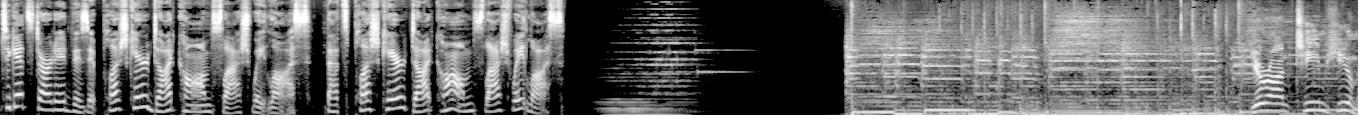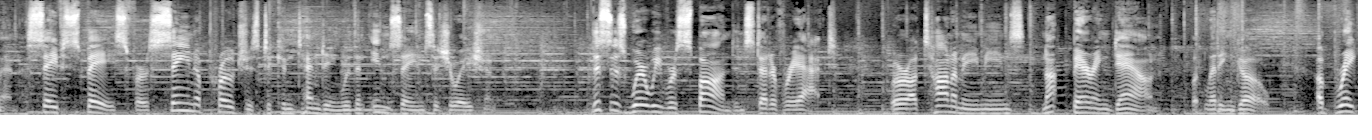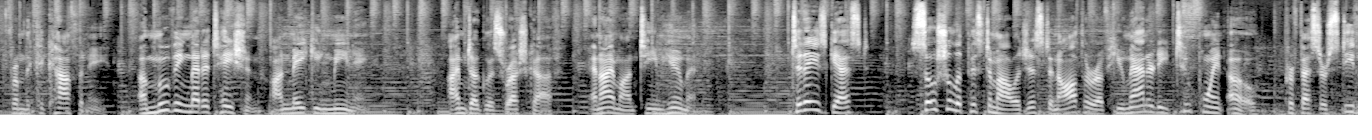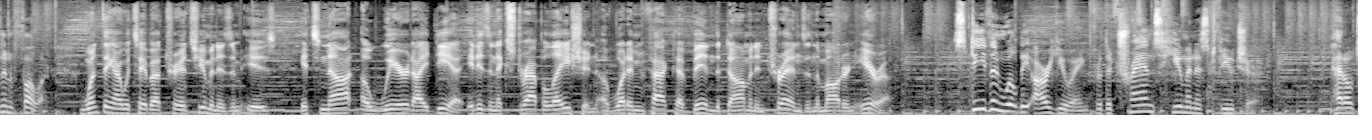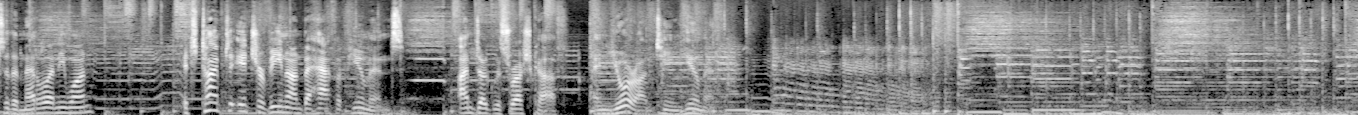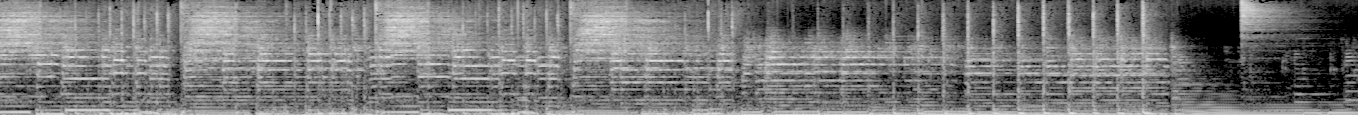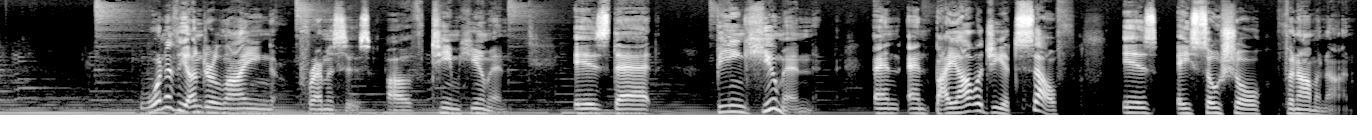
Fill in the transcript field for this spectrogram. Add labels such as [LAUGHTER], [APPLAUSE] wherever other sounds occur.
To get started, visit plushcare.com slash weight loss. That's plushcare.com slash weight loss. You're on Team Human, a safe space for sane approaches to contending with an insane situation. This is where we respond instead of react, where autonomy means not bearing down, but letting go. A break from the cacophony, a moving meditation on making meaning. I'm Douglas Rushkoff, and I'm on Team Human. Today's guest, social epistemologist and author of Humanity 2.0, Professor Stephen Fuller. One thing I would say about transhumanism is it's not a weird idea. It is an extrapolation of what, in fact, have been the dominant trends in the modern era. Stephen will be arguing for the transhumanist future. Pedal to the metal, anyone? It's time to intervene on behalf of humans. I'm Douglas Rushkoff, and you're on Team Human. One of the underlying premises of Team Human is that being human and, and biology itself is a social phenomenon.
